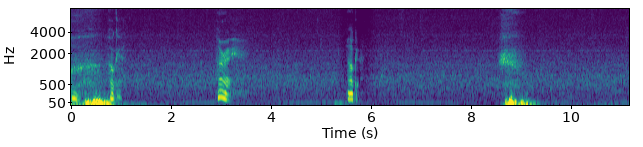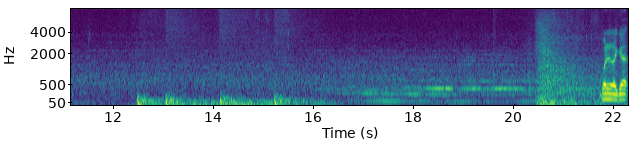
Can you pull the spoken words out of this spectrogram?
okay. All right. Okay. What did I get?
